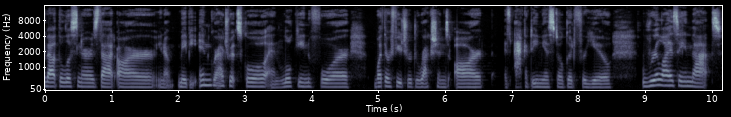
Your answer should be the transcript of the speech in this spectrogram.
about the listeners that are, you know, maybe in graduate school and looking for what their future directions are. Is academia still good for you? Realizing that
